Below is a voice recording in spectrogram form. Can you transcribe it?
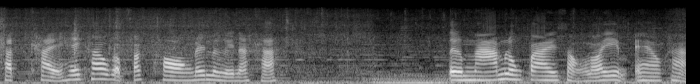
ผัดไข่ให้เข้ากับฟักทองได้เลยนะคะ เติมน้ำลงไป 200 ml ค่ะ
